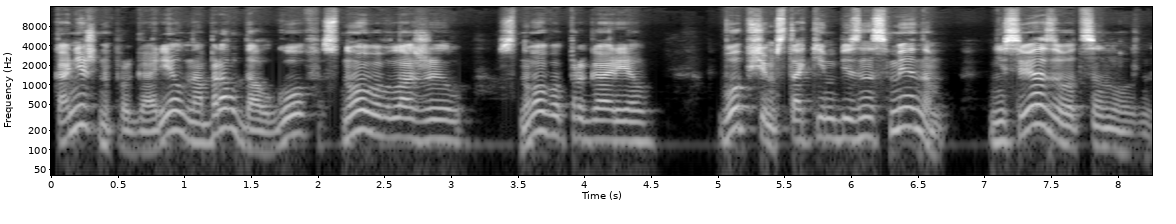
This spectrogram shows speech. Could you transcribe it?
конечно, прогорел, набрал долгов, снова вложил, снова прогорел. В общем, с таким бизнесменом не связываться нужно,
